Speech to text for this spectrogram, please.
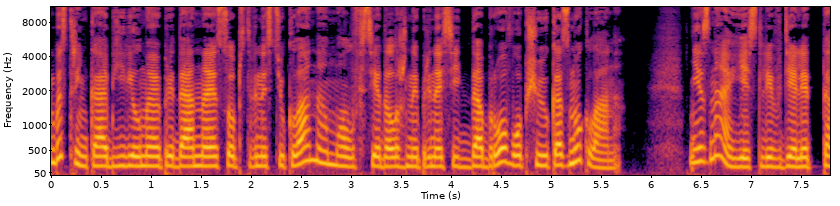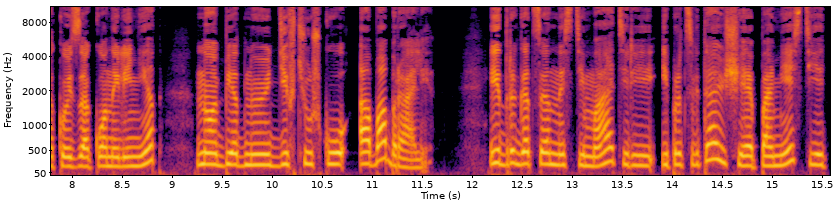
быстренько объявил мое преданное собственностью клана, мол, все должны приносить добро в общую казну клана. Не знаю, есть ли в деле такой закон или нет, но бедную девчушку обобрали. И драгоценности матери, и процветающее поместье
